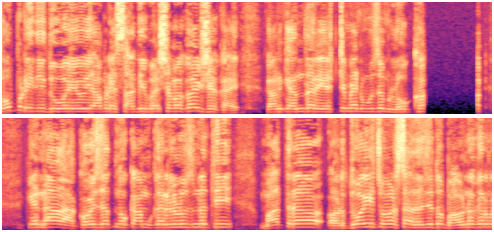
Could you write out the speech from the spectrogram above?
ચોપડી દીધું હોય એવી આપણે સાદી ભાષામાં કહી શકાય, કારણ કે અંદર એસ્ટિમેટ મુજબ લોખંડ કે નાળા કોઈ જાતનું કામ કરેલું જ નથી. માત્ર અડધો ઇંચ વરસાદ, હજી તો ભાવનગર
